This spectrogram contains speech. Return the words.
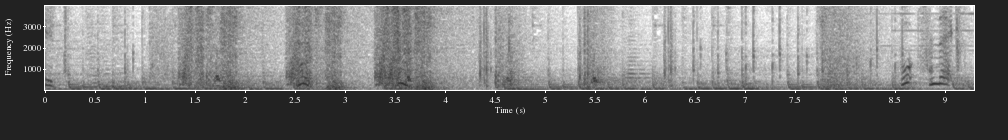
We're. What's next?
